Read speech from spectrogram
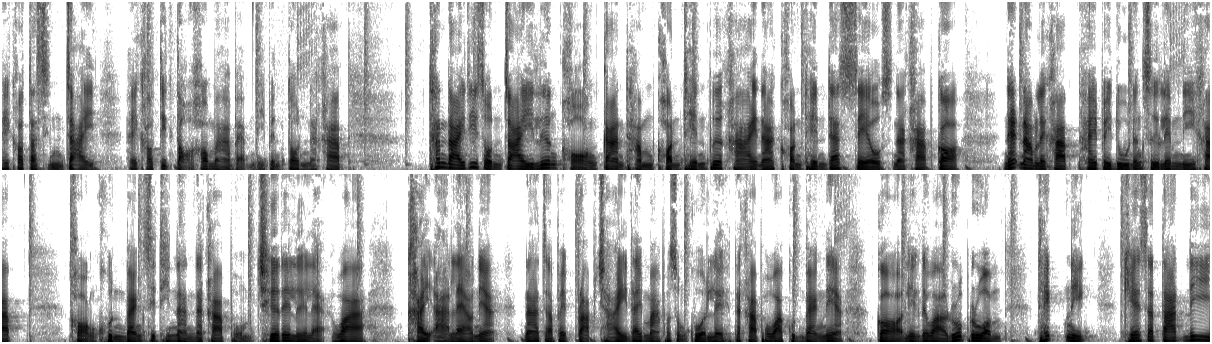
ให้เขาตัดสินใจ ให้เขาติดต่อเข้ามาแบบนี้เป็นต้นนะครับ ท่านใดที่สนใจเรื่องของการทำคอนเทนต์เพื่อขายนะ Content That Sells นะครับก็แนะนำเลยครับให้ไปดูหนังสือเล่มนี้ครับ ของคุณแบงค์สิทธินันนะครับ ผมเชื่อได้เลยแหละว่าใครอ่านแล้วเนี่ยน่าจะไปปรับใช้ได้มากพอสมควรเลยนะครับ เพราะว่าคุณแบงค์เนี่ยก็เรียกได้ว่ารวบรวมเทคนิค case study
